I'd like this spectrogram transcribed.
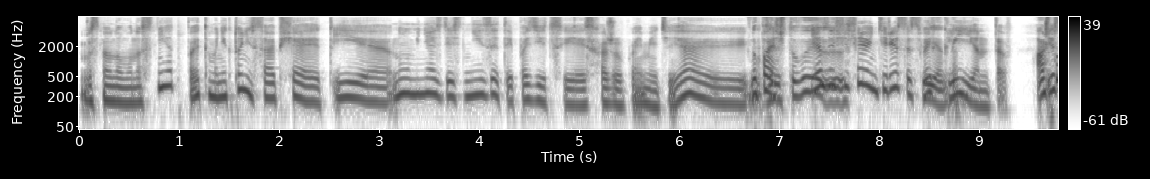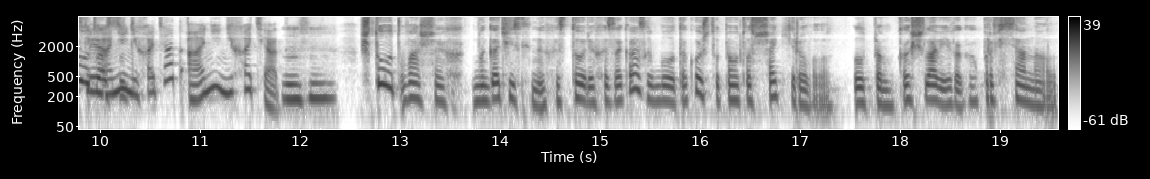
в основном у нас нет, поэтому никто не сообщает. И, ну, у меня здесь не из этой позиции я исхожу, поймите. Я, э, Ну, понятно, защ- что вы... я защищаю интересы своих клиента. клиентов. А что Если вот вас они вот- не хотят, а они не хотят. Мгм. Что вот в ваших многочисленных историях и заказах было такое, что прям вот вас шокировало? Вот прям как человека, как профессионала?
